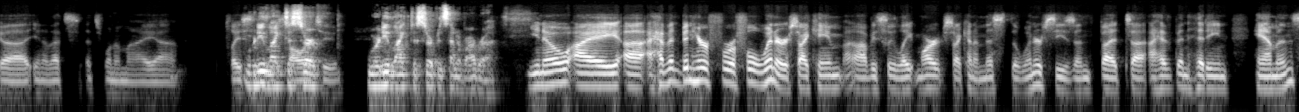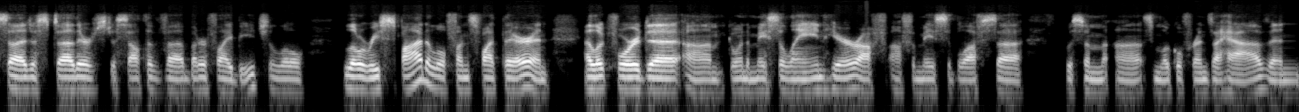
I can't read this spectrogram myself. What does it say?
uh, you know that's that's one of my uh, places. Where do you like to surf? Where do you like to surf in Santa Barbara? You know, I uh, I haven't been here for a full winter, so I came uh, obviously late March, so I kind of missed the winter season. But uh, I have been hitting Hammonds, uh, just uh, there's just south of uh, Butterfly Beach, a little little reef spot, a little fun spot there, and I look forward to um, going to Mesa Lane here off off of Mesa Bluffs uh, with some uh, some local friends I have, and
